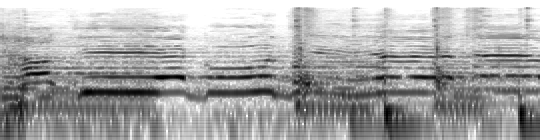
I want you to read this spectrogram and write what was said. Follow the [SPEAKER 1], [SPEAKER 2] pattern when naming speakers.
[SPEAKER 1] সাজিয়ে গুজিয়ে দে।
